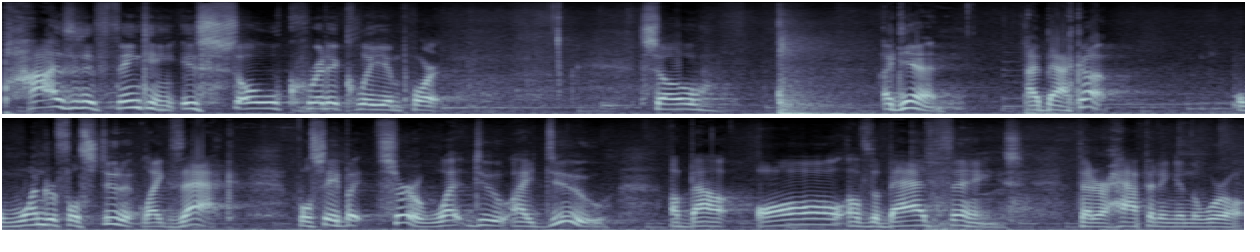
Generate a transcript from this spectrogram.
Positive thinking is so critically important. So, again, I back up. A wonderful student like Zach will say, But, sir, what do I do about all of the bad things that are happening in the world?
